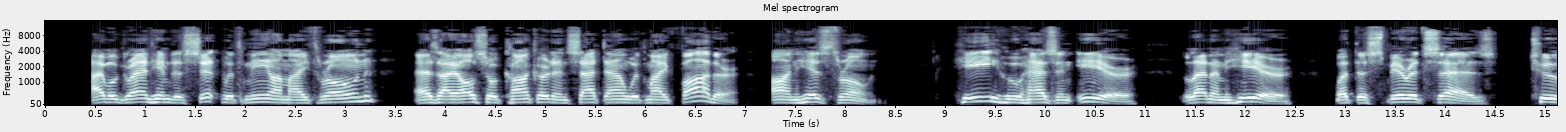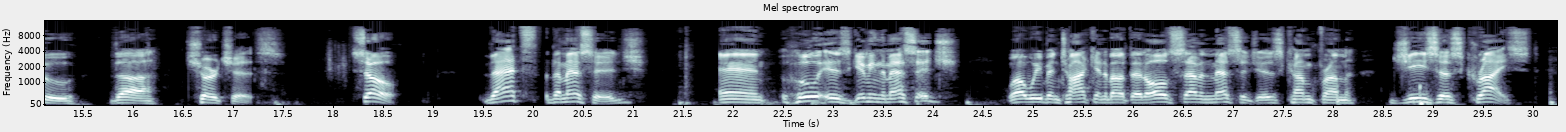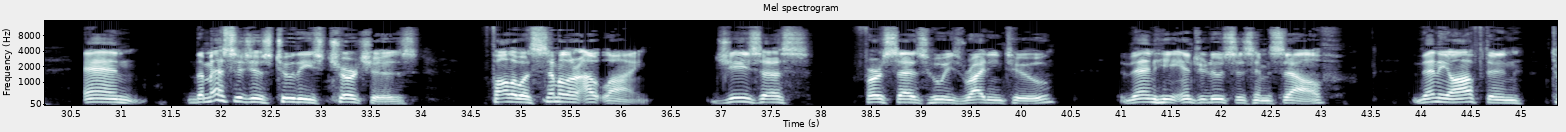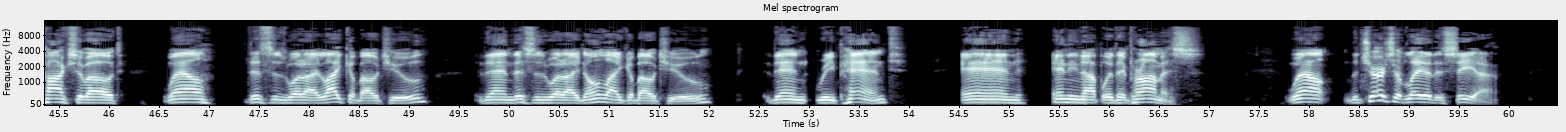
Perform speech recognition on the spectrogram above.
I will grant him to sit with me on my throne, as I also conquered and sat down with my Father on his throne. He who has an ear, let him hear what the Spirit says to the churches. So, that's the message. And who is giving the message? Well, we've been talking about that all seven messages come from Jesus Christ. And the messages to these churches follow a similar outline. Jesus first says who he's writing to, then he introduces himself, then he often talks about, well, this is what I like about you, then this is what I don't like about you, then repent, and ending up with a promise. Well, the church of Laodicea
